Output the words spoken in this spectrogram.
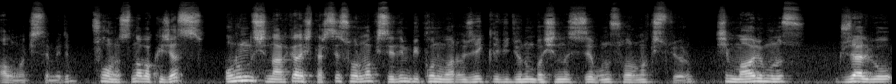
almak istemedim. Sonrasında bakacağız. Onun dışında arkadaşlar size sormak istediğim bir konu var. Özellikle videonun başında size bunu sormak istiyorum. Şimdi malumunuz güzel bir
